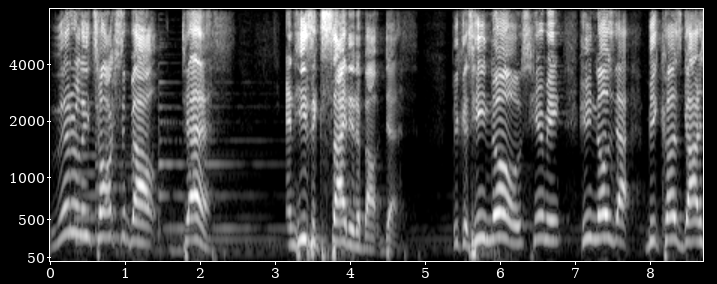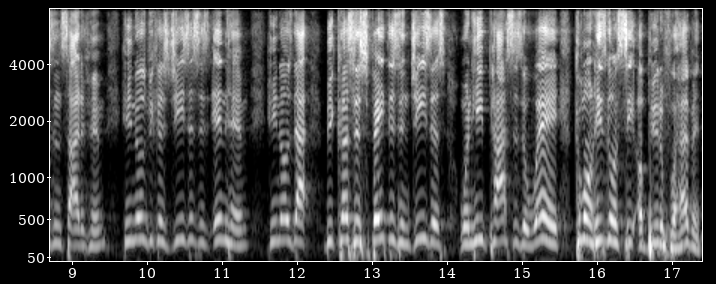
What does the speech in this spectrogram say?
literally talks about death, and he's excited about death because he knows, hear me, he knows that because God is inside of him, he knows because Jesus is in him, he knows that because his faith is in Jesus, when he passes away, come on, he's to see a beautiful heaven.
